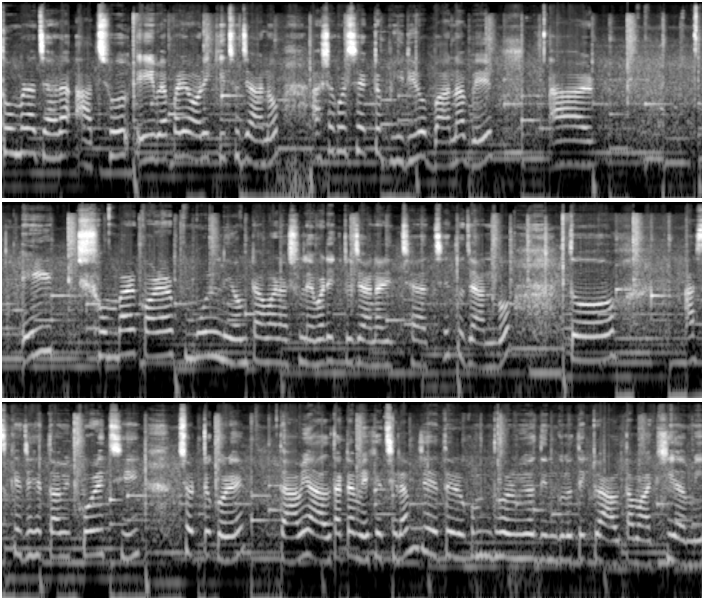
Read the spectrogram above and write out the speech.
তোমরা যারা আছো, এই ব্যাপারে অনেক কিছু জানো। আশা করছি একটা ভিডিও বানাবে। আর এই সোমবার করার মূল নিয়মটা আমার আসলে এবার একটু জানার ইচ্ছা আছে, তো জানব। তো আজকে যেহেতু আমি করেছি ছোট্ট করে, তা আমি আলতাটা মেখেছিলাম, যেহেতু এরকম ধর্মীয় দিনগুলোতে একটু আলতা মাখি আমি।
